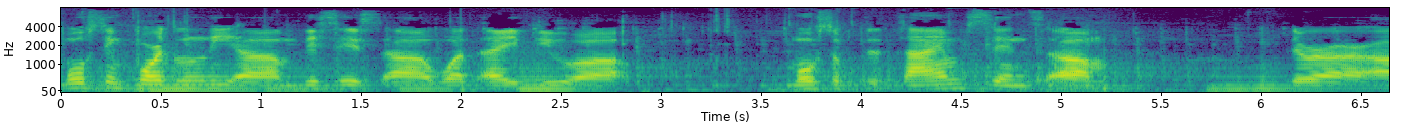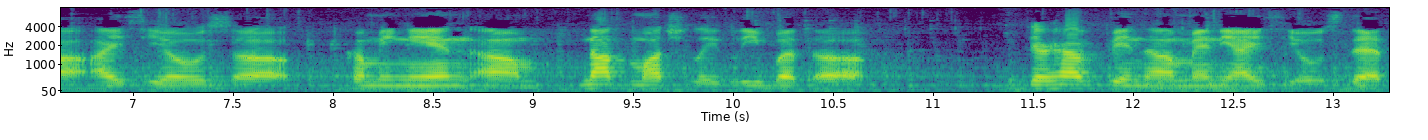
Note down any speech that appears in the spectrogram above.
most importantly, um, this is uh, what I do uh, most of the time since um, there are uh, ICOs coming in. Um, not much lately, but there have been many ICOs that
